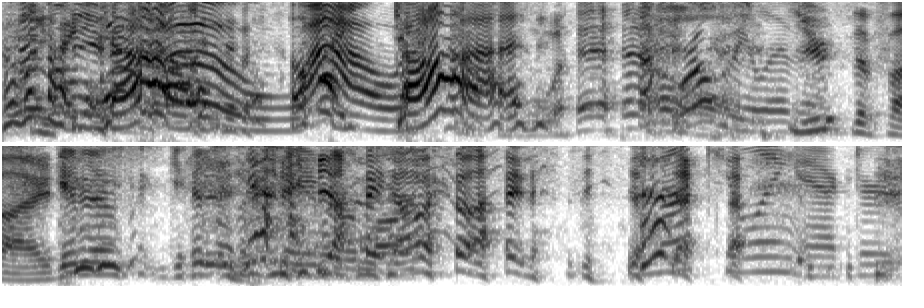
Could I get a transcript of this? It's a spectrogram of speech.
Oh my god! Oh, wow. God! Tough world we live in. Euthified. Get in, get in the chamber. Mark. Not killing actors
